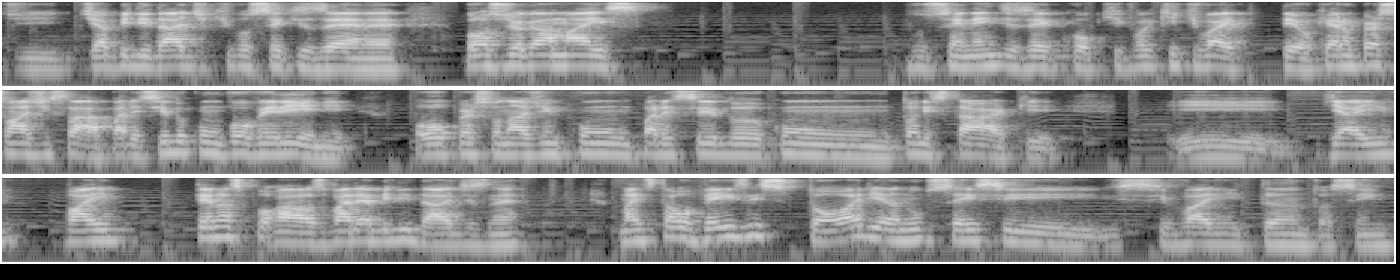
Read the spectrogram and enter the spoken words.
de, de habilidade que você quiser, né? Gosto de jogar mais. Não sei nem dizer o que, que, que vai ter. Eu quero um personagem, sei lá, parecido com Wolverine. Ou personagem com parecido com Tony Stark. E, e aí vai tendo as, as variabilidades, né? Mas talvez a história, não sei se, se varie tanto assim.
